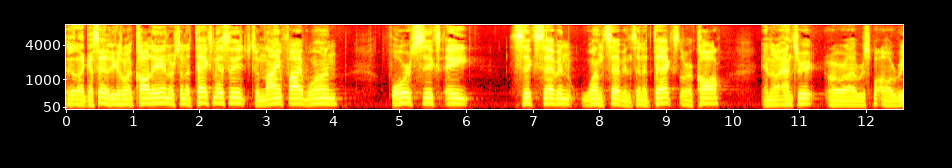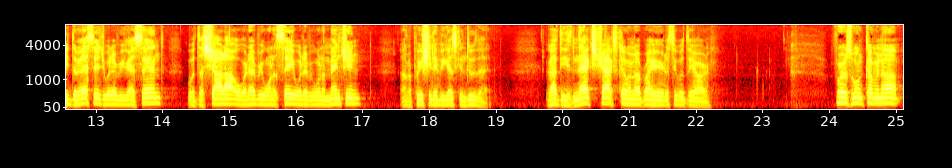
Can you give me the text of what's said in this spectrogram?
like I said, if you guys want to call in or send a text message to 951 468 6717. Send a text or a call, and I'll answer it or uh, resp- or read the message, whatever you guys send, with a shout out or whatever you want to say, whatever you want to mention. I'd appreciate if you guys can do that. I got these next tracks coming up right here. Let's see what they are. First one coming up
